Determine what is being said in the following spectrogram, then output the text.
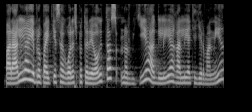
Παράλληλα, οι ευρωπαϊκές αγορές προτεραιότητας, Νορβηγία, Αγγλία, Γαλλία και Γερμανία,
